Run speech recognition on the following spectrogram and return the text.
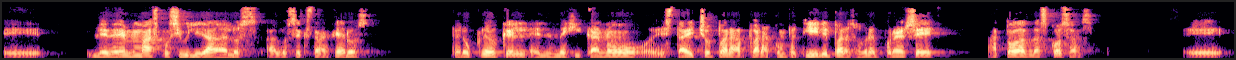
eh, le dé más posibilidad a los, a los extranjeros, pero creo que el, mexicano está hecho para, para, competir y para sobreponerse a todas las cosas. Eh,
